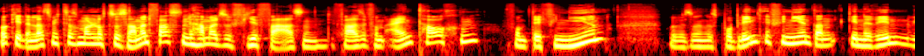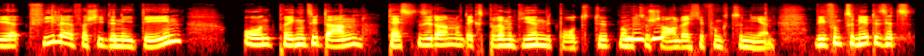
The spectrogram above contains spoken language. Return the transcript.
Okay, dann lass mich das mal noch zusammenfassen. Wir haben also vier Phasen. Die Phase vom Eintauchen, vom Definieren, wo wir sozusagen das Problem definieren, dann generieren wir viele verschiedene Ideen und bringen sie dann, testen sie dann und experimentieren mit Prototypen, um mhm. zu schauen, welche funktionieren. Wie funktioniert es jetzt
